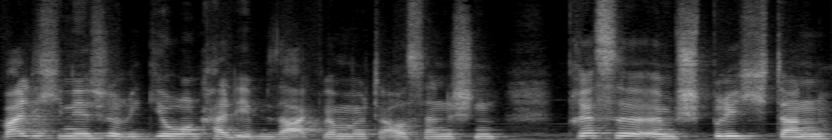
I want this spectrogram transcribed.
weil die chinesische Regierung halt eben sagt, wenn man mit der ausländischen Presse ähm, spricht, dann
